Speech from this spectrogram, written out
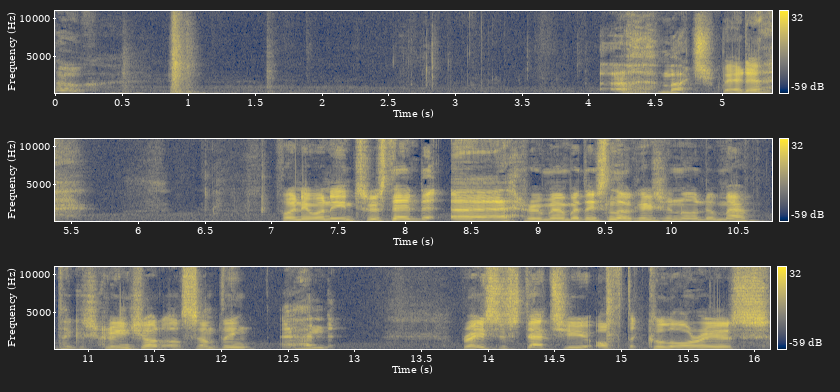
Oh. Uh, much better. For anyone interested, uh, remember this location on the map, take a screenshot or something, and raise a statue of the glorious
